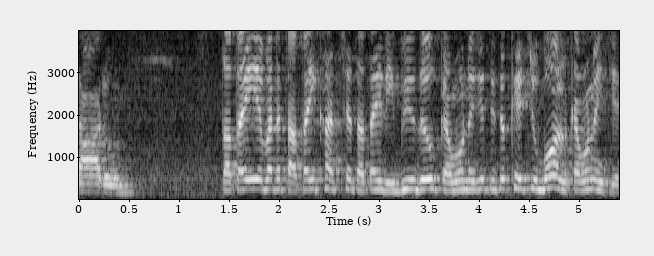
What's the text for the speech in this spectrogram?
দারুণ। তাতাই এবারে তাতাই খাচ্ছে তাতাই রিভিউ দেও কেমন হয়েছে। তুই তো খেয়েছু বল কেমন হয়েছে?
